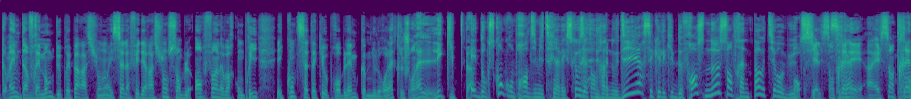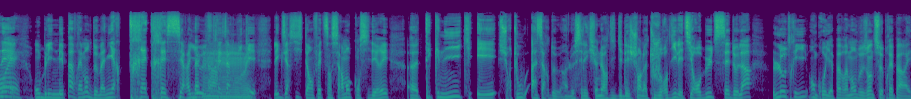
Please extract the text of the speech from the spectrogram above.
quand même d'un vrai manque de préparation. Et ça, la fédération semble enfin l'avoir compris et compte s'attaquer au problème, comme nous le relate le journal L'équipe. Et donc, ce qu'on comprend, Dimitri, avec ce que vous êtes en train de nous dire, c'est que l'équipe de France ne s'entraîne pas au tir au but. Bon, si elle s'entraînait, hein, elle s'entraînait, Ouais. on bline, mais pas vraiment de manière très très sérieuse, très appliquée. L'exercice était en fait sincèrement considéré euh, technique et surtout hasardeux. hein. Le sélectionneur Didier Deschamps l'a toujours dit, les tirs au but, c'est de la loterie. En gros, il n'y a pas vraiment besoin de se préparer.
